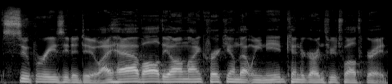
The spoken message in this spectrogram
super easy to do. I have all the online curriculum that we need, kindergarten through 12th grade.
